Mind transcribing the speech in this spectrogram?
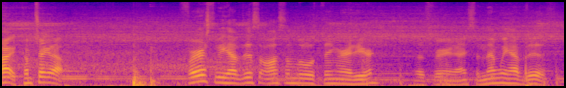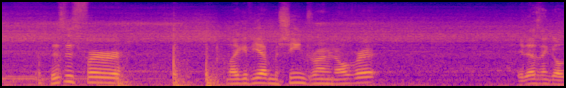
All right, come check it out. First, we have this awesome little thing right here. That's very nice. And then we have this. This is for, like if you have machines running over it, it doesn't go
